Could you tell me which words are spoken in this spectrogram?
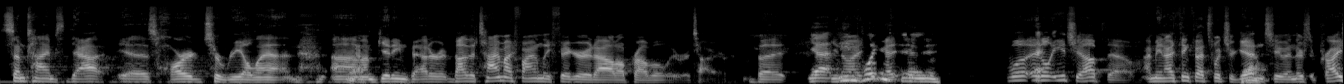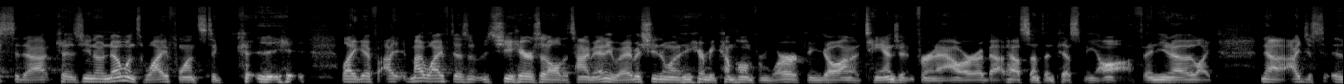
sometimes that is hard to reel in. Um, yeah. I'm getting better. By the time I finally figure it out, I'll probably retire. But yeah, you know, I think I, well, it'll eat you up though. I mean, I think that's what you're getting yeah. to, and there's a price to that because you know no one's wife wants to like if I my wife doesn't she hears it all the time anyway, but she didn't want to hear me come home from work and go on a tangent for an hour about how something pissed me off, and you know like now I just uh,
